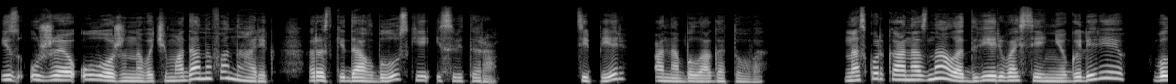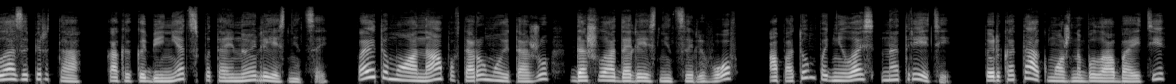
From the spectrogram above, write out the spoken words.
из уже уложенного чемодана фонарик, раскидав блузки и свитера. Теперь она была готова. Насколько она знала, дверь в осеннюю галерею была заперта, как и кабинет с потайной лестницей, Поэтому она по второму этажу дошла до лестницы львов, а потом поднялась на третий. Только так можно было обойти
